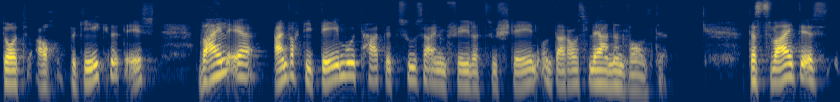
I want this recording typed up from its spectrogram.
dort auch begegnet ist, weil er einfach die Demut hatte, zu seinem Fehler zu stehen und daraus lernen wollte. Das Zweite ist,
